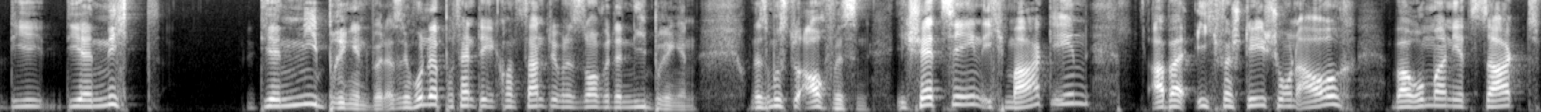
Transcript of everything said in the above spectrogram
die, die er nicht die er nie bringen wird. Also eine hundertprozentige Konstante über eine Saison wird er nie bringen. Und das musst du auch wissen. Ich schätze ihn, ich mag ihn, aber ich verstehe schon auch, warum man jetzt sagt,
